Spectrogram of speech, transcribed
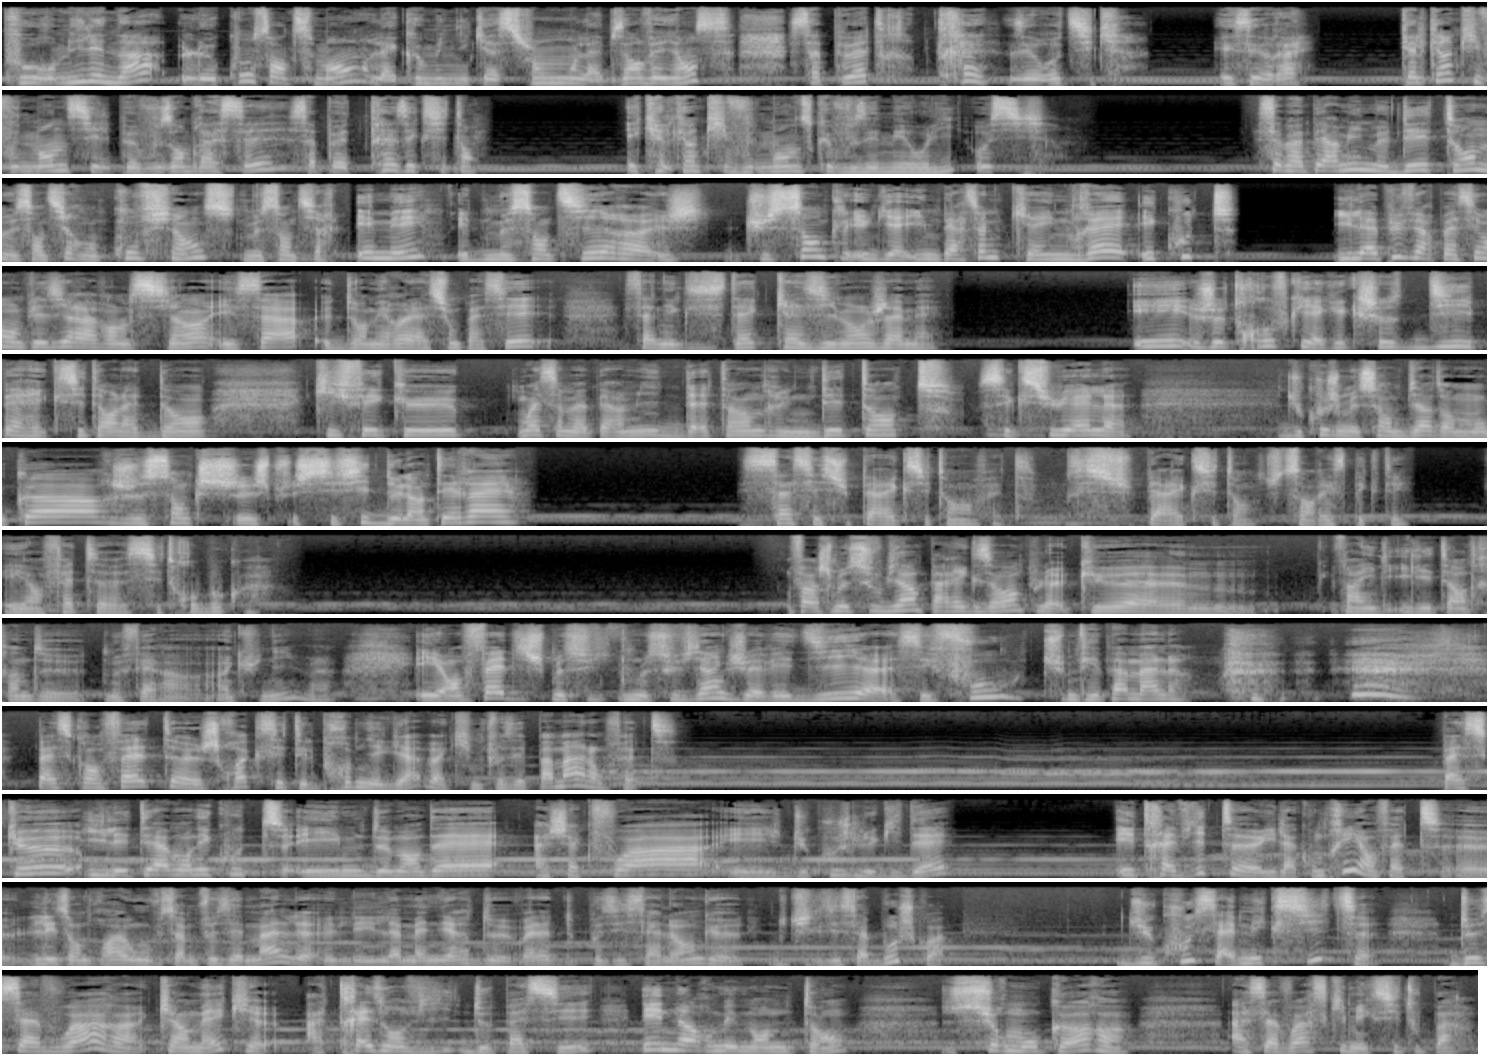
Pour Milena, le consentement, la communication, la bienveillance, ça peut être très érotique. Et c'est vrai. Quelqu'un qui vous demande s'il peut vous embrasser, ça peut être très excitant. Et quelqu'un qui vous demande ce que vous aimez au lit aussi. Ça m'a permis de me détendre, de me sentir en confiance, de me sentir aimée et de me sentir. Tu sens qu'il y a une personne qui a une vraie écoute. Il a pu faire passer mon plaisir avant le sien et ça, dans mes relations passées, ça n'existait quasiment jamais. Et je trouve qu'il y a quelque chose d'hyper excitant là-dedans qui fait que moi, ça m'a permis d'atteindre une détente sexuelle. Du coup, je me sens bien dans mon corps, je sens que je, je suscite de l'intérêt. Ça, c'est super excitant en fait. C'est super excitant, tu te sens respecté. Et en fait, euh, c'est trop beau quoi. Enfin, je me souviens par exemple que. euh, Enfin, il, était en train de, me faire un, un cuni. Et en fait, je me, je me souviens que je lui avais dit euh, C'est fou, tu me fais pas mal. Parce qu'en fait, je crois que c'était le premier gars bah, qui me faisait pas mal en fait. Parce que il était à mon écoute et il me demandait à chaque fois et du coup je le guidais. Et très vite, euh, il a compris en fait euh, les endroits où ça me faisait mal, la manière de voilà de poser sa langue, euh, d'utiliser sa bouche quoi. Du coup, ça m'excite de savoir qu'un mec a très envie de passer énormément de temps sur mon corps à savoir ce qui m'excite ou pas.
